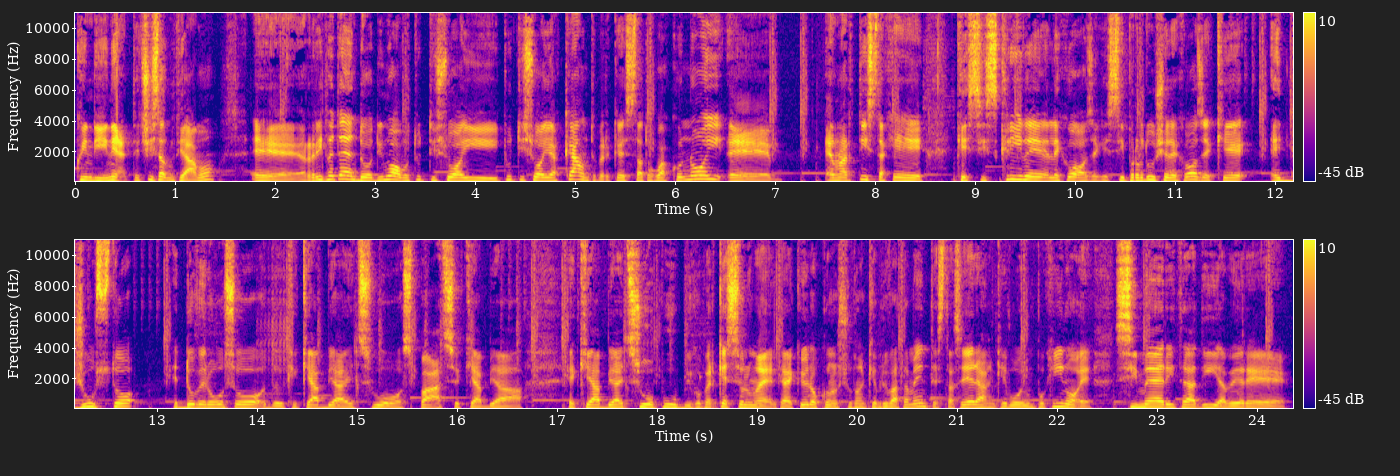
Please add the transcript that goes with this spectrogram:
Quindi niente, ci salutiamo. eh, ripetendo di nuovo tutti i, suoi, tutti i suoi account perché è stato qua con noi. eh, è un artista che, che si scrive le cose, che si produce le cose, che è giusto è doveroso do- che, che abbia il suo spazio e che abbia, e che abbia il suo pubblico perché se lo merita. Ecco, io l'ho conosciuto anche privatamente stasera, anche voi un pochino, e si merita di avere,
